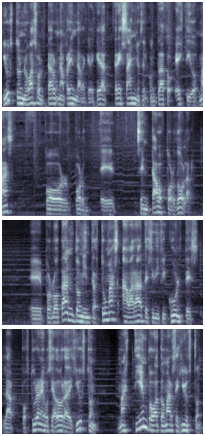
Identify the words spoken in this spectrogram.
Houston no va a soltar una prenda a la que le queda tres años del contrato este y dos más por, por eh, centavos por dólar. Eh, por lo tanto, mientras tú más abarates y dificultes la postura negociadora de Houston, más tiempo va a tomarse Houston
